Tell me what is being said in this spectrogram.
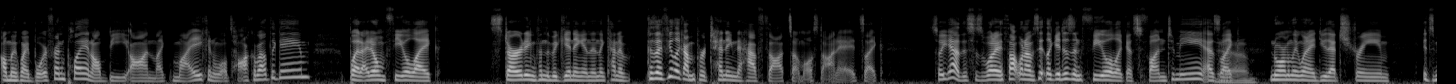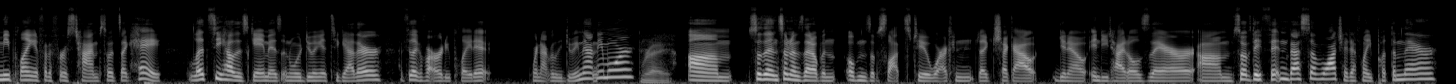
I'll make my boyfriend play and I'll be on like mic and we'll talk about the game. But I don't feel like starting from the beginning and then kind of because I feel like I'm pretending to have thoughts almost on it. It's like, so yeah, this is what I thought when I was like, it doesn't feel like as fun to me as like normally when I do that stream, it's me playing it for the first time. So it's like, hey, let's see how this game is, and we're doing it together. I feel like if I already played it, we're not really doing that anymore. right. Um, so then sometimes that open, opens up slots too, where I can like check out you know indie titles there. Um, so if they fit in best of watch, I definitely put them there.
